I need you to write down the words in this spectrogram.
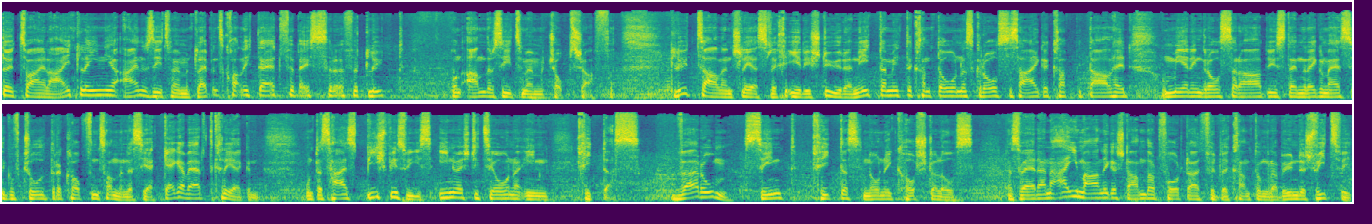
dort zwei Leitlinien. Einerseits müssen wir die Lebensqualität verbessern für die Leute und andererseits müssen wir Jobs schaffen. Die Leute zahlen schließlich ihre Steuern nicht, damit der Kanton ein grosses Eigenkapital hat und wir im Grossen Rat uns dann regelmäßig auf die Schulter klopfen, sondern dass sie einen Gegenwert kriegen. Und das heißt beispielsweise Investitionen in Kitas. Warum sind Kitas noch nicht kostenlos? Das wäre ein einmaliger Standortvorteil für den Kanton Graubünden schweizweit.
